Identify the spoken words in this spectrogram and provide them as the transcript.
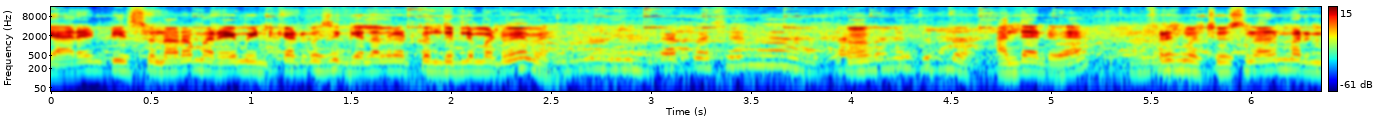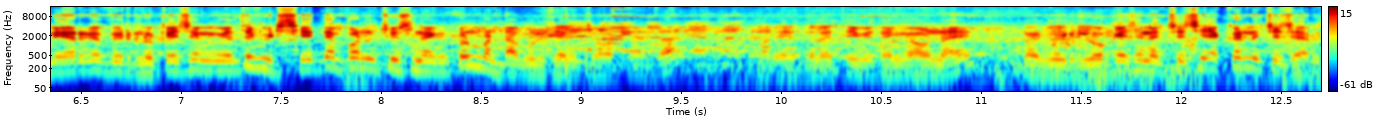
గ్యారంటీ ఇస్తున్నారు? మరి ఏమి ఇంటికాడికి వస్తే గెలలు కట్టుకొని దుడ్లు మటువేమే ఇంటికాడికి వచ్చాక దుడ్లు అంతే అంటే ఫ్రెండ్స్ మరి చూస్తున్నారు మరి నేరుగా వీరి లొకేషన్కి వెళ్తే వీటి సేద్యం పనులు చూసినాక కూడా మరి డబ్బులు చెల్లించవట్లేదా మరి ఎద్దులు అయితే ఈ విధంగా ఉన్నాయి. మరి వీరి లొకేషన్ వచ్చేసి ఎక్కడి నుంచి వచ్చారు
